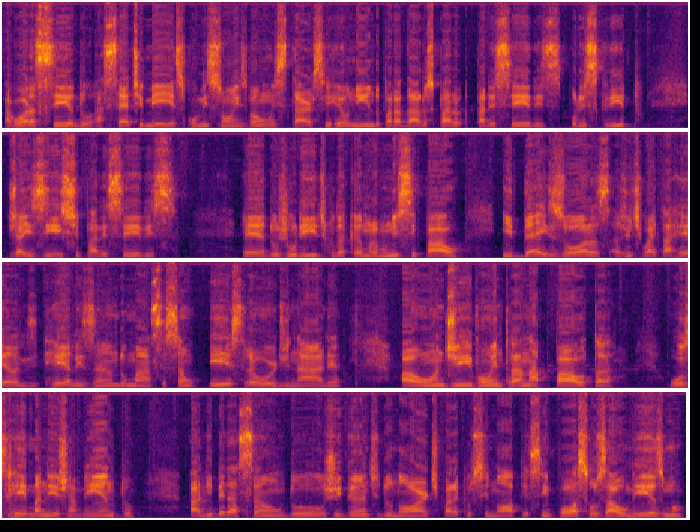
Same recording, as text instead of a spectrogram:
agora cedo, às sete e meia, as comissões vão estar se reunindo para dar os pareceres por escrito. Já existe pareceres é, do jurídico da Câmara Municipal e 10 horas a gente vai estar realizando uma sessão extraordinária aonde vão entrar na pauta os remanejamento, a liberação do Gigante do Norte para que o Sinop assim possa usar o mesmo,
